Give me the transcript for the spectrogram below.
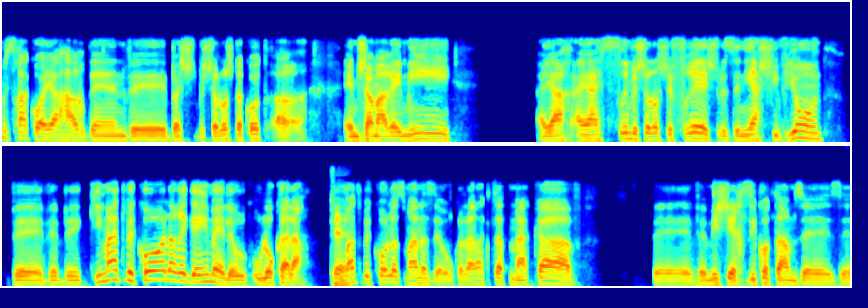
המשחק הוא היה הרדן, ובשלוש דקות אה, הם שם, הרי מי... היה, היה 23 הפרש, וזה נהיה שוויון, וכמעט בכל הרגעים האלה הוא, הוא לא קלע. כן. כמעט בכל הזמן הזה, הוא קלע רק קצת מהקו, ו- ומי שהחזיק אותם זה, זה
